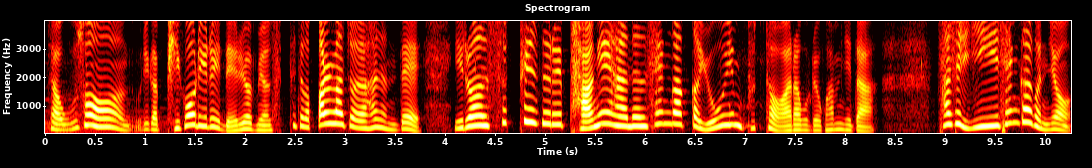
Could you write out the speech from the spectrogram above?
자, 우선 우리가 비거리를 내려면 스피드가 빨라져야 하는데 이런 스피드를 방해하는 생각과 요인부터 알아보려고 합니다. 사실 이 생각은요,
